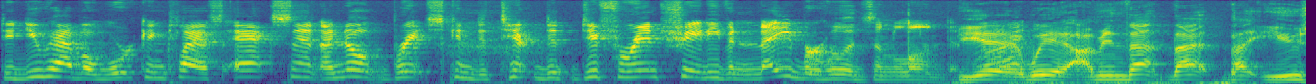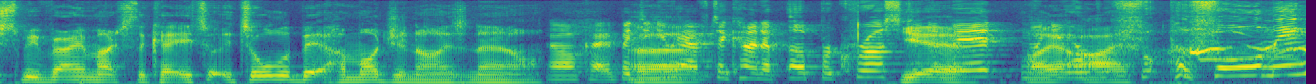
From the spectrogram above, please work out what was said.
Did you have a working class accent? I know Brits can di- di- differentiate even neighborhoods in London. yeah right? we I mean that that that used to be very much the case it's, it's all a bit homogenized now Okay, but did you have to kind of upper crust it Uh, a bit when I- you were I- perf- performing?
